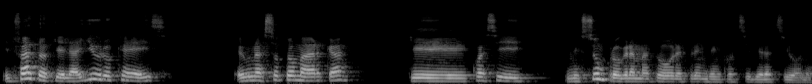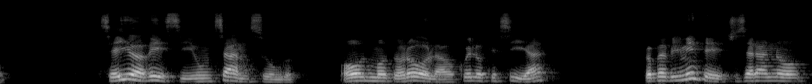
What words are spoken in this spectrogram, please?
Il fatto che la eurocase è una sottomarca che quasi nessun programmatore prende in considerazione. Se io avessi un samsung o un motorola o quello che sia probabilmente ci saranno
